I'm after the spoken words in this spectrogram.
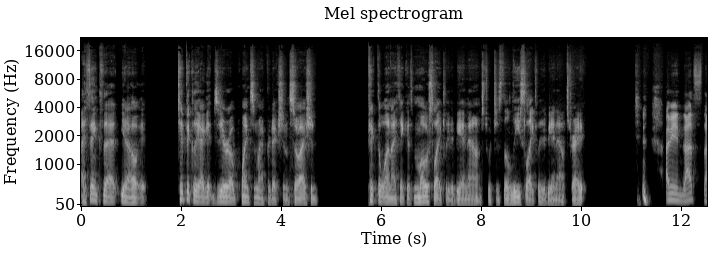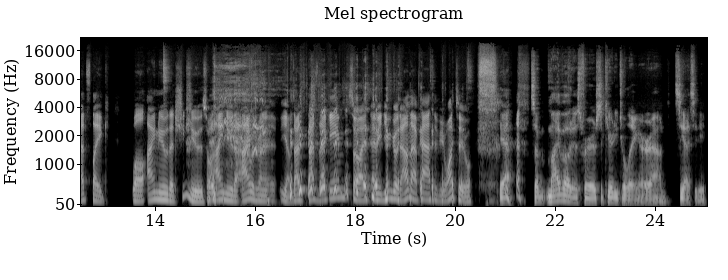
I think that you know, it, typically I get zero points in my prediction, so I should pick the one I think is most likely to be announced, which is the least likely to be announced, right? I mean, that's that's like well, I knew that she knew, so I knew that I was going to, you know, that's that's that game. So I, I mean, you can go down that path if you want to. yeah. So my vote is for security tooling around CI/CD.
